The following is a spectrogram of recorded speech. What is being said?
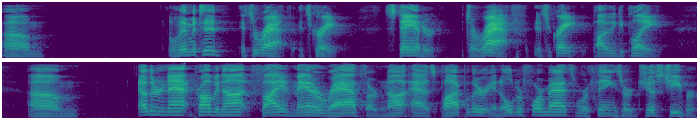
Um, limited, it's a wrath. It's great. Standard, it's a wrath. It's great. Probably get played. Um, other than that, probably not. Five mana wraths are not as popular in older formats where things are just cheaper.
